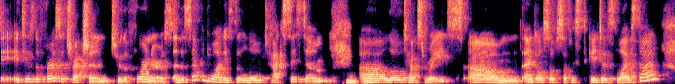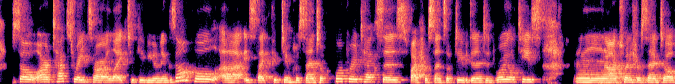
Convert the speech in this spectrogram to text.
it is the first attraction to the foreigners. And the second one is the low tax system, mm-hmm. uh, low tax rates, um, and also sophisticated sophisticated lifestyle. So our tax rates are like to give you an example, uh, it's like 15% of corporate taxes, 5% of dividend and royalties, mm, uh, 20% of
